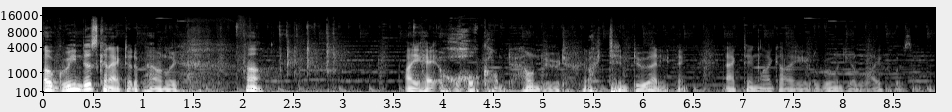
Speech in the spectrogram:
Oh, green disconnected apparently. Huh. I hate- Oh, calm down, dude. I didn't do anything. Acting like I ruined your life or something.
